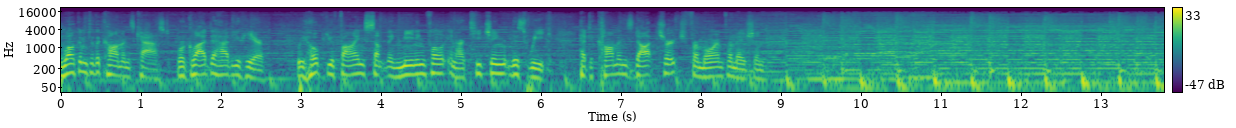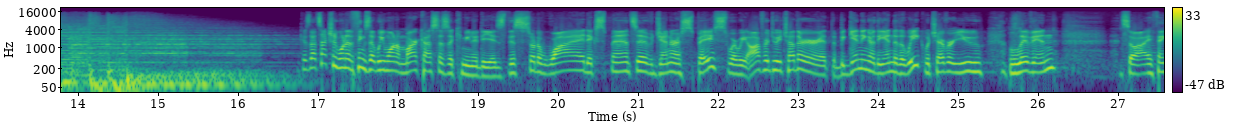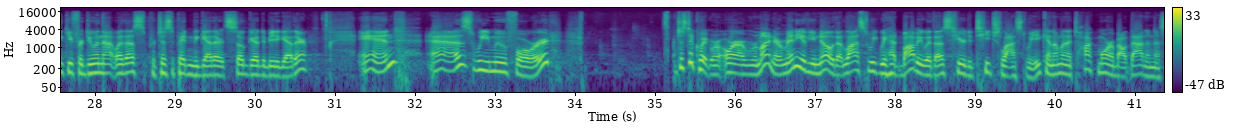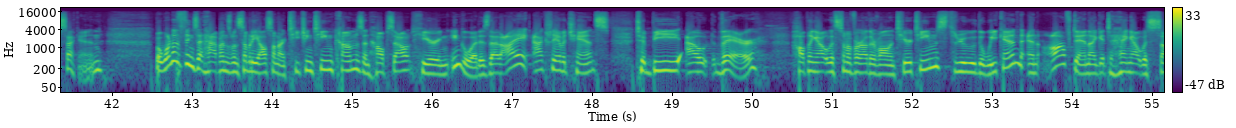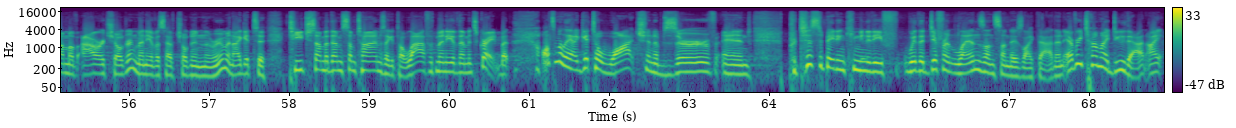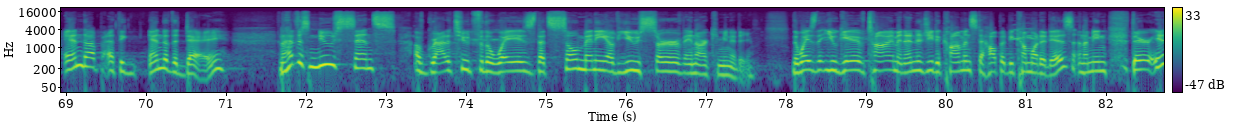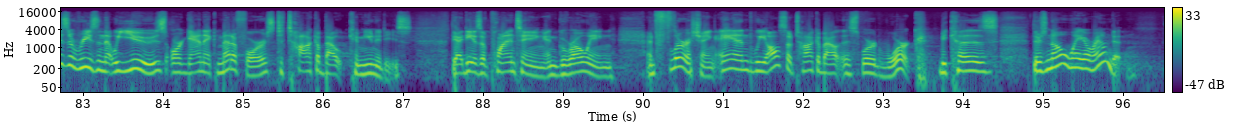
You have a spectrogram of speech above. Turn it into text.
Welcome to the Commons Cast. We're glad to have you here. We hope you find something meaningful in our teaching this week. Head to commons.church for more information. because that's actually one of the things that we want to mark us as a community is this sort of wide expansive generous space where we offer to each other at the beginning or the end of the week whichever you live in so I thank you for doing that with us, participating together. It's so good to be together. And as we move forward, just a quick or a reminder many of you know that last week we had Bobby with us here to teach last week, and I'm going to talk more about that in a second. But one of the things that happens when somebody else on our teaching team comes and helps out here in Inglewood is that I actually have a chance to be out there helping out with some of our other volunteer teams through the weekend. And often I get to hang out with some of our children. Many of us have children in the room, and I get to teach some of them sometimes. I get to laugh with many of them. It's great. But ultimately, I get to watch and observe and participate in community f- with a different lens on Sundays like that. And every time I do that, I end up at the end of the day and I have this new sense of gratitude for the ways that so many of you serve in our community. The ways that you give time and energy to Commons to help it become what it is. And I mean, there is a reason that we use organic metaphors to talk about communities. The ideas of planting and growing and flourishing. And we also talk about this word work because there's no way around it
